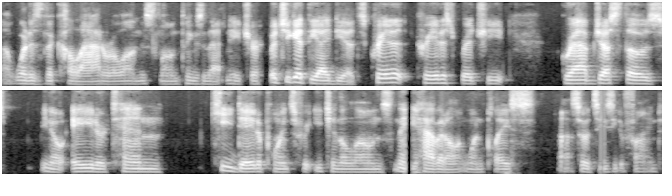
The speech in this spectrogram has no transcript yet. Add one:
Uh, what is the collateral on this loan? Things of that nature. But you get the idea. It's create a create a spreadsheet, grab just those you know eight or ten key data points for each of the loans, and then you have it all in one place, uh, so it's easy to find.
